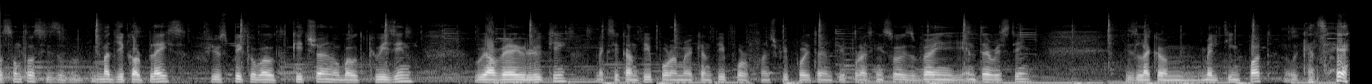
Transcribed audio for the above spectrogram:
Todos Santos is a magical place. If you speak about kitchen, about cuisine, we are very lucky. Mexican people, American people, French people, Italian people. I think so. It's very interesting. It's like a melting pot, we can say.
